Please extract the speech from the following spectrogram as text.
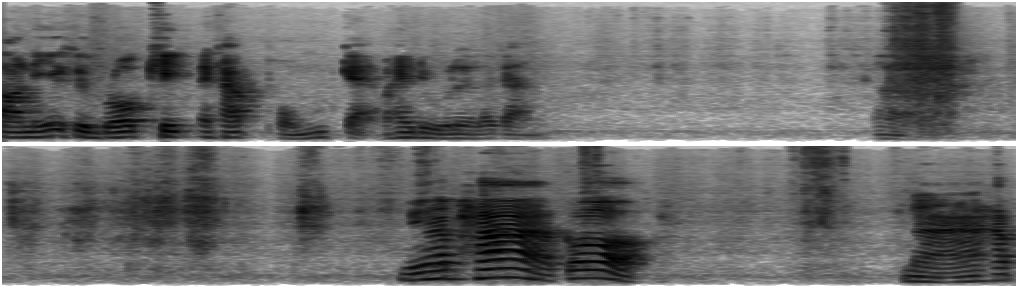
ตอนนี้ก็คือ b r o k kick นะครับ ผมแกะมาให้ดูเลยแล้วกัน เนื้อผ้าก็หนาครับ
